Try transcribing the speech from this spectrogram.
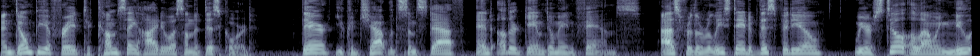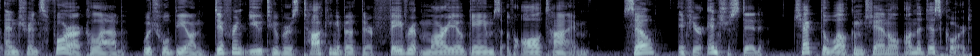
And don't be afraid to come say hi to us on the Discord. There, you can chat with some staff and other Game Domain fans. As for the release date of this video, we are still allowing new entrants for our collab, which will be on different YouTubers talking about their favorite Mario games of all time. So, if you're interested, check the welcome channel on the Discord.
